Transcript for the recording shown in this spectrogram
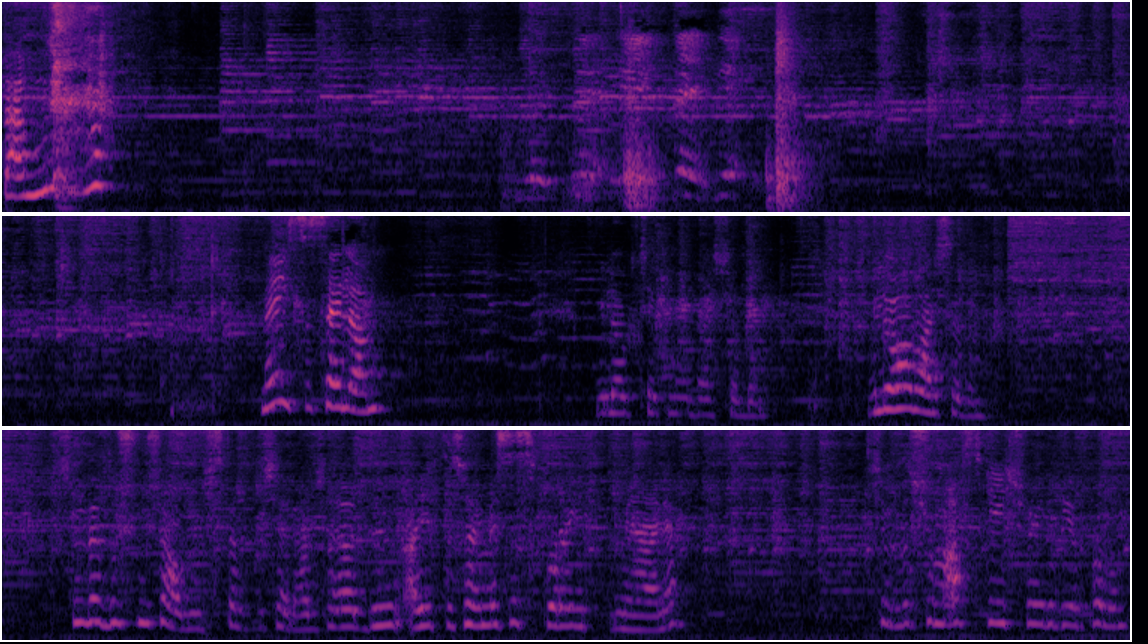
ben bunu... Neyse selam. Vlog çekmeye başladım. Vlog'a başladım. Şimdi duşmuş aldım işte bir şeyler bir şeyler. Dün ayıptı söylemesi spora gittim yani. Şimdi şu maskeyi şöyle bir yapalım.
